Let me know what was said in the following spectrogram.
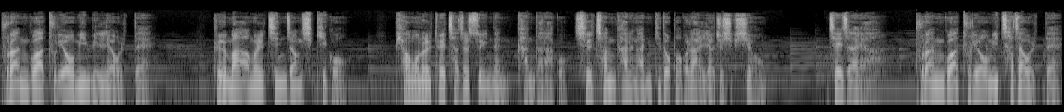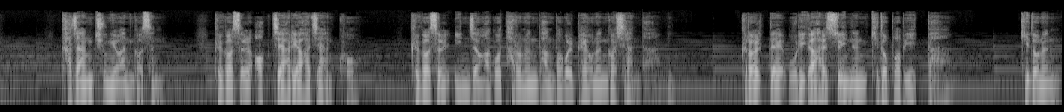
불안과 두려움이 밀려올 때 그 마음을 진정시키고 평온을 되찾을 수 있는 간단하고 실천 가능한 기도법을 알려주십시오. 제자야, 불안과 두려움이 찾아올 때 가장 중요한 것은 그것을 억제하려 하지 않고 그것을 인정하고 다루는 방법을 배우는 것이란다. 그럴 때 우리가 할 수 있는 기도법이 있다. 기도는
